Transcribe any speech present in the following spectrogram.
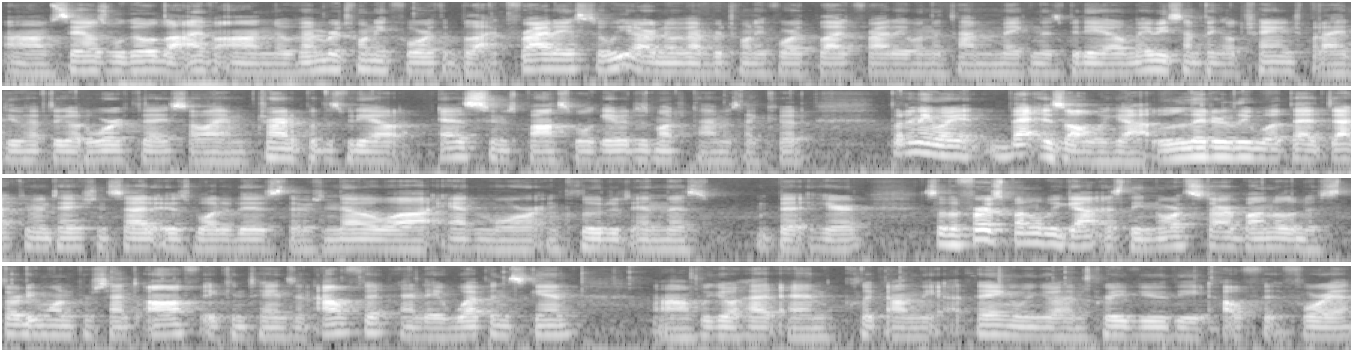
Um, sales will go live on November 24th, Black Friday. So we are November 24th, Black Friday, when the time of making this video. Maybe something will change, but I do have to go to work today, so I am trying to put this video out as soon as possible. Gave it as much time as I could. But anyway, that is all we got. Literally, what that documentation said is what it is. There's no uh, and more included in this bit here. So the first bundle we got is the North Star bundle. It is 31% off. It contains an outfit and a weapon skin. Uh, if we go ahead and click on the thing, we go ahead and preview the outfit for you.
